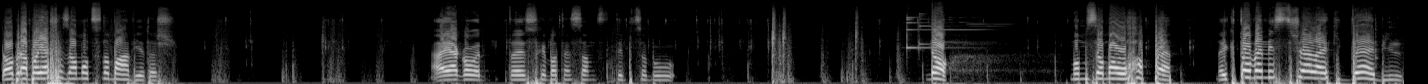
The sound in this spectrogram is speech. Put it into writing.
Dobra, bo ja się za mocno bawię też. A ja go... To jest chyba ten sam typ, co był... No! Mam za mało HP. No i kto we mnie strzela, jaki debil?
